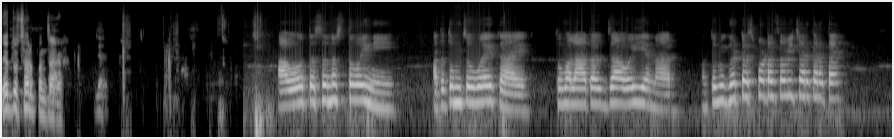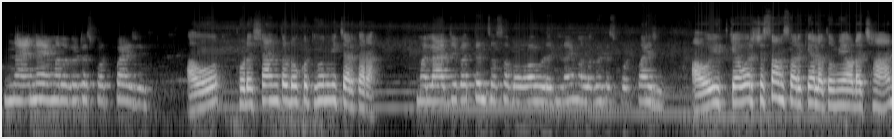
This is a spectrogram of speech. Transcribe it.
येतो सरपंचाकडे अहो तसं नसतं वहिनी. आता तुमचं वय काय? तुम्हाला आता जावई येणार. आणि तुम्ही घटस्फोटाचा विचार करताय? नाही नाही मला घटस्फोट पाहिजे. अहो थोडं शांत डोकं ठेवून विचार करा. मला अजिबात त्यांचा स्वभाव आवडत नाही मला घटस्फोट पाहिजे. अहो इतक्या वर्ष संसार केला तुम्ही एवढा छान.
